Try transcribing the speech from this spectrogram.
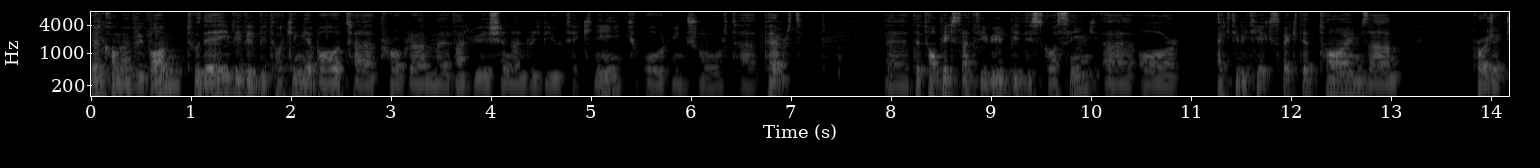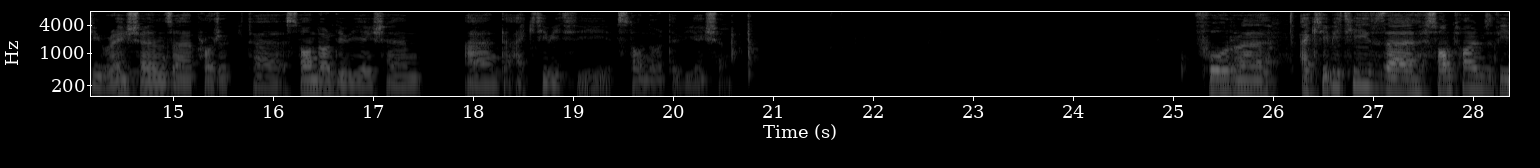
Welcome everyone. Today we will be talking about uh, program evaluation and review technique or in short uh, PERT. Uh, the topics that we will be discussing uh, are activity expected times, um, project durations, uh, project uh, standard deviation and activity standard deviation. For uh, activities, uh, sometimes we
